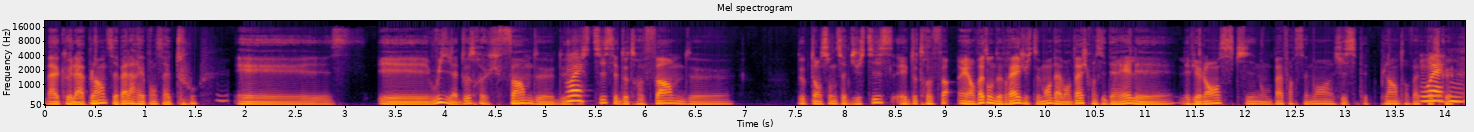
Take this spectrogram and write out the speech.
bah, que la plainte c'est pas la réponse à tout. Mm. Et et oui, il y a d'autres formes de, de Ouais. justice et d'autres formes de d'obtention de cette justice et d'autres et en fait on devrait justement davantage considérer les, les violences qui n'ont pas forcément suscité de plainte en fait Ouais. parce que Mm.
